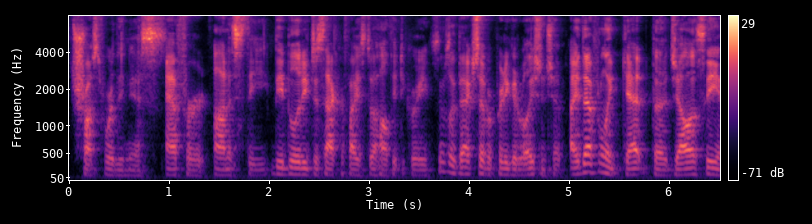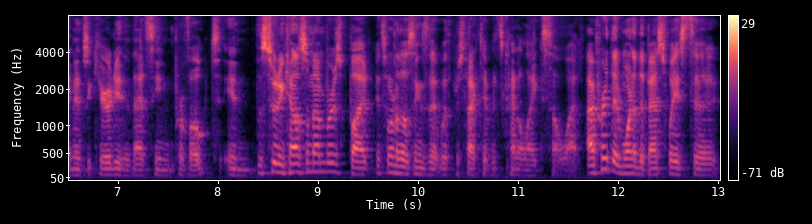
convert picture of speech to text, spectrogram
trustworthiness, effort, honesty, the ability to sacrifice to a healthy degree. Seems like they actually have a pretty good relationship. I definitely get the jealousy and insecurity that that scene provoked in the student council members, but it's one of those things that with perspective, it's kind of like, so what? I've heard that one of the best ways to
